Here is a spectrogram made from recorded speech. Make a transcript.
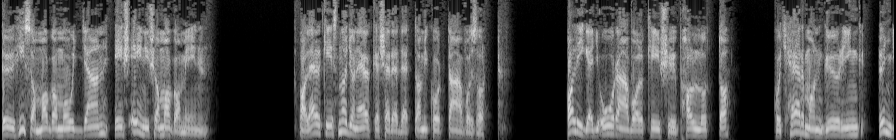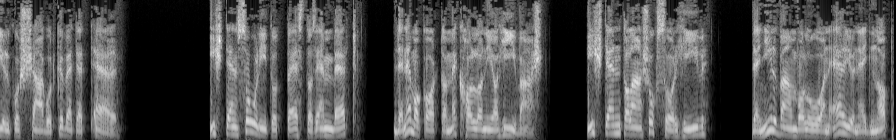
Ő hisz a maga módján, és én is a magamén. A lelkész nagyon elkeseredett, amikor távozott. Alig egy órával később hallotta, hogy Hermann Göring öngyilkosságot követett el. Isten szólította ezt az embert, de nem akarta meghallani a hívást. Isten talán sokszor hív, de nyilvánvalóan eljön egy nap,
